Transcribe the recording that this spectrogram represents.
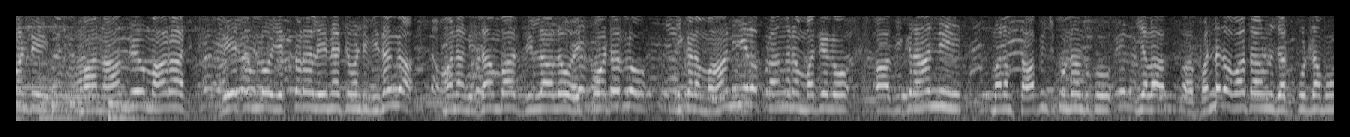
ఉన్నటువంటి మా నామదేవ్ మహారాజ్ దేశంలో ఎక్కడా లేనటువంటి విధంగా మన నిజామాబాద్ జిల్లాలో హెడ్ క్వార్టర్లో ఇక్కడ మహనీయుల ప్రాంగణం మధ్యలో ఆ విగ్రహాన్ని మనం స్థాపించుకున్నందుకు ఇలా పండగ వాతావరణం జరుపుకుంటున్నాము.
